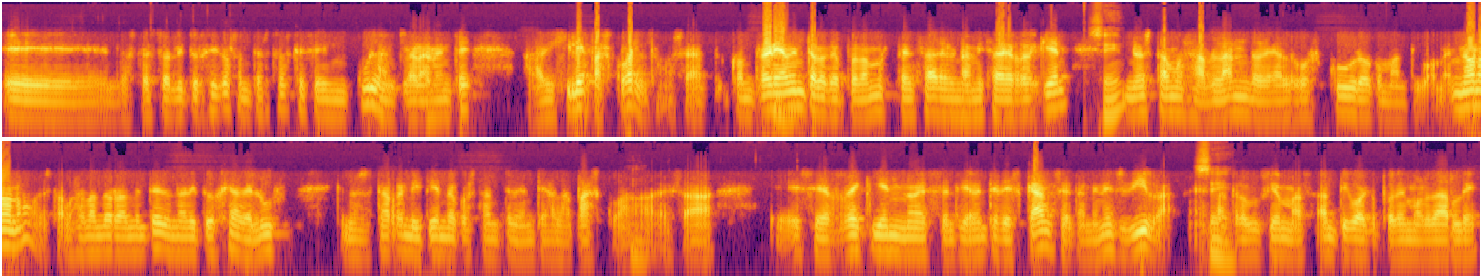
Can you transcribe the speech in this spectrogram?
eh, los textos litúrgicos son textos que se vinculan claramente a la vigilia pascual. O sea, contrariamente a lo que podamos pensar en una misa de Requiem, no estamos hablando de algo oscuro como antiguamente. No, no, no. Estamos hablando realmente de una liturgia de luz que nos está remitiendo constantemente a la Pascua. Esa, ese Requiem no es sencillamente descanse, también es viva. Es la traducción más antigua que podemos darle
